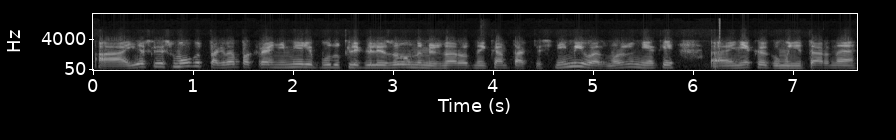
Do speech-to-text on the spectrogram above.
А если смогут, тогда, по крайней мере, будут легализованы международные контакты с ними и, возможно, некий, э, некая гуманитарная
